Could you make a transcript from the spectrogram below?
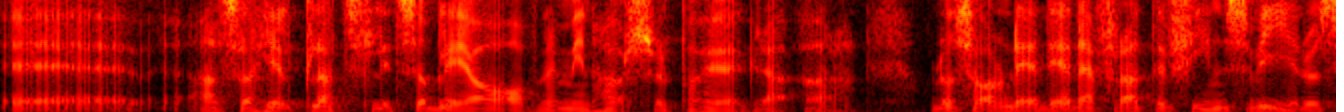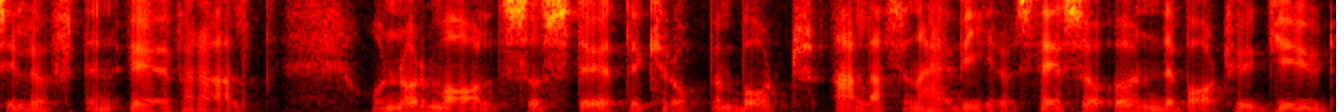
eh, alltså helt plötsligt så blev jag av med min hörsel på högra örat. Och då sa de det, det är därför att det finns virus i luften överallt. Och normalt så stöter kroppen bort alla sådana här virus. Det är så underbart hur Gud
